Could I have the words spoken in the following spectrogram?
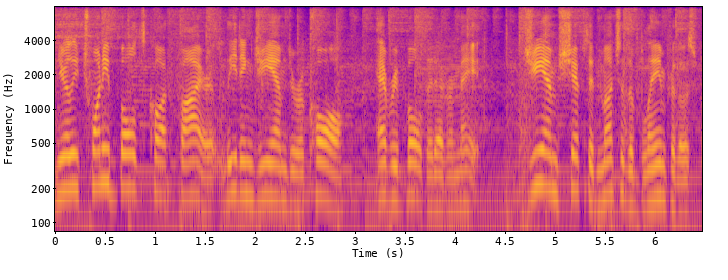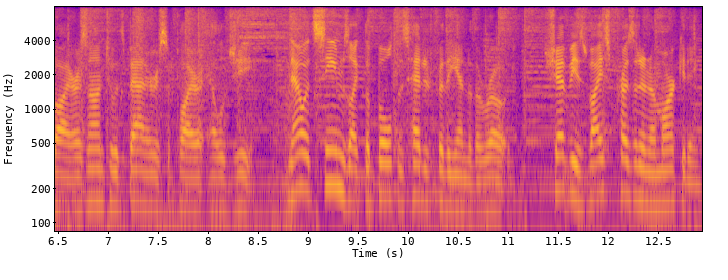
Nearly 20 bolts caught fire, leading GM to recall every bolt it ever made. GM shifted much of the blame for those fires onto its battery supplier LG. Now it seems like the Bolt is headed for the end of the road. Chevy's vice president of marketing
